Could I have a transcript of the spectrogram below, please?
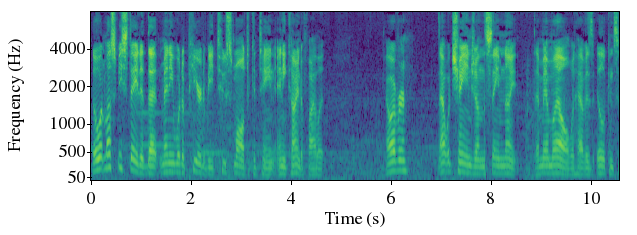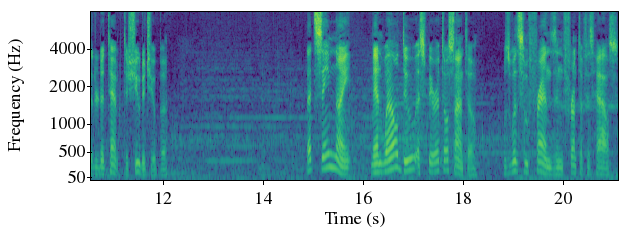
Though it must be stated that many would appear to be too small to contain any kind of pilot. However, that would change on the same night that Manuel would have his ill considered attempt to shoot a chupa. That same night, Manuel do Espirito Santo was with some friends in front of his house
